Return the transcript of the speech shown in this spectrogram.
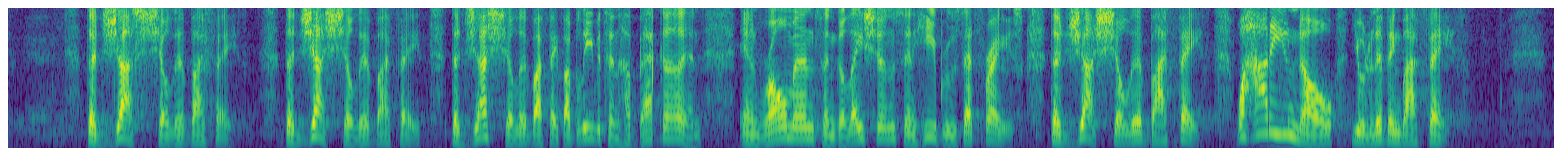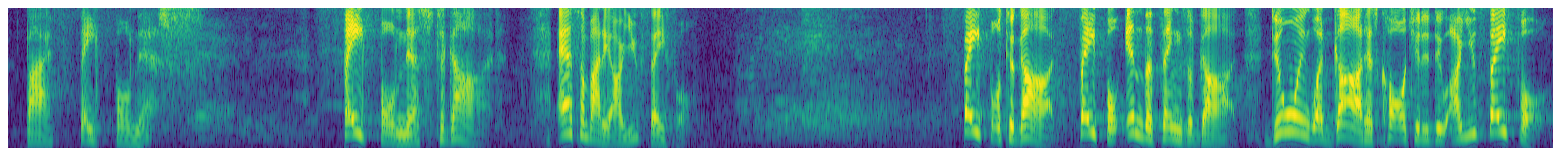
The just shall live by faith. The just shall live by faith. The just shall live by faith. I believe it's in Habakkuk and in Romans and Galatians and Hebrews, that phrase. The just shall live by faith. Well, how do you know you're living by faith? By faithfulness. Faithfulness to God. Ask somebody, are you faithful? Faithful to God, faithful in the things of God, doing what God has called you to do. Are you faithful?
